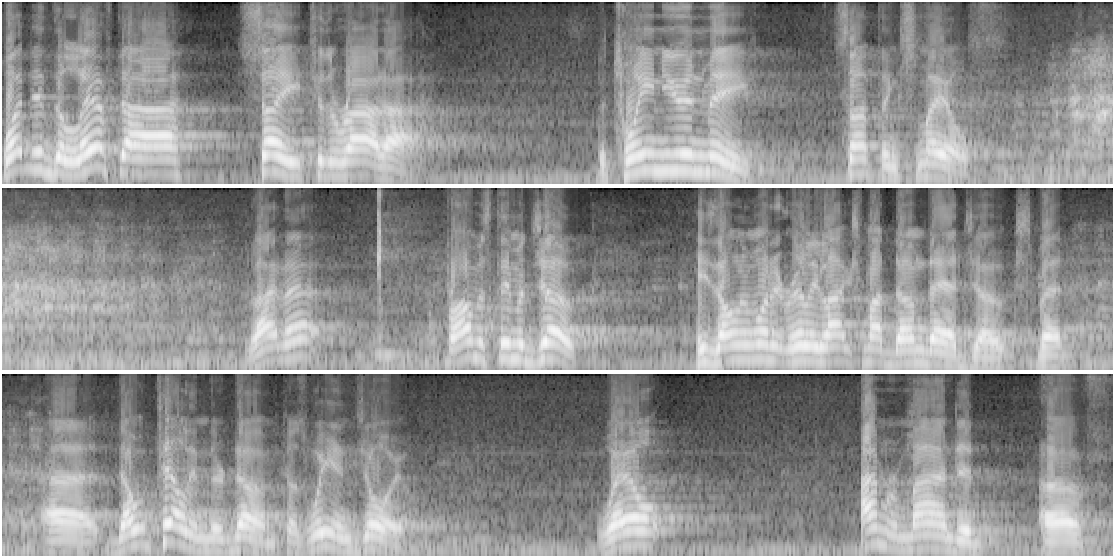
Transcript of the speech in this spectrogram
What did the left eye say to the right eye? Between you and me, something smells. like that? I promised him a joke. He's the only one that really likes my dumb dad jokes, but uh, don't tell him they're dumb because we enjoy them. Well, I'm reminded of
